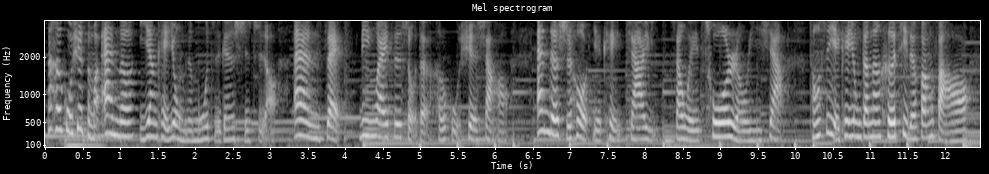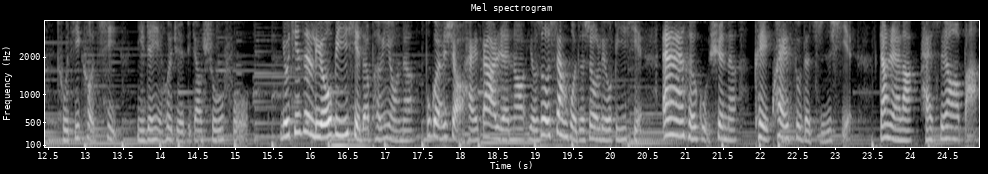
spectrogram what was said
那合谷穴怎么按呢？一样可以用我们的拇指跟食指啊，按在另外一只手的合谷穴上啊。按的时候也可以加以稍微搓揉一下，同时也可以用刚刚呵气的方法哦，吐几口气，你人也会觉得比较舒服。尤其是流鼻血的朋友呢，不管小孩大人哦，有时候上火的时候流鼻血，按按合谷穴呢，可以快速的止血。当然啦，还是要把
